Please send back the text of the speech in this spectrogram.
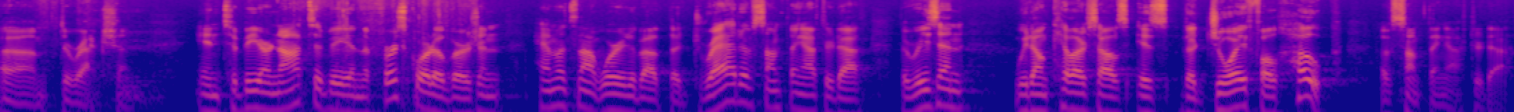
um, direction. In To Be or Not to Be, in the first quarto version, Hamlet's not worried about the dread of something after death. The reason we don't kill ourselves is the joyful hope of something after death.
